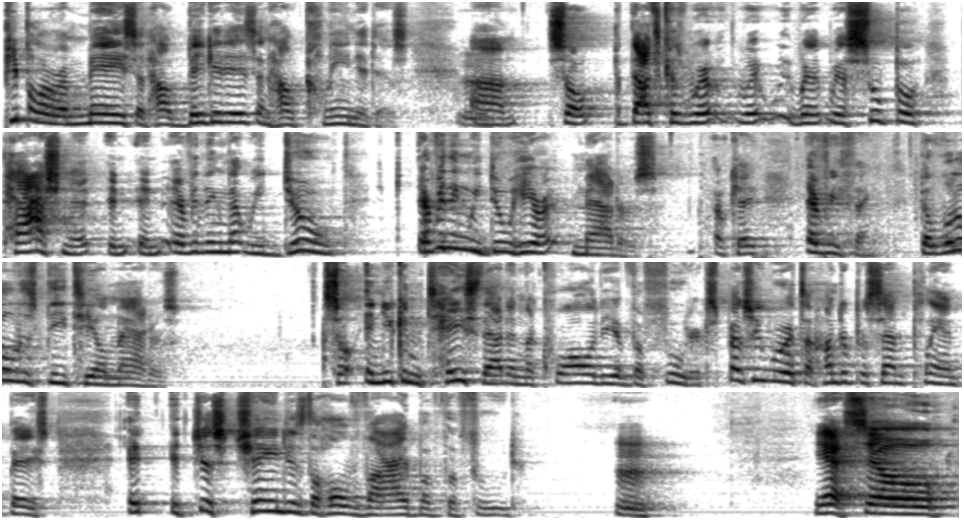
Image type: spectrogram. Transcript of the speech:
people are amazed at how big it is and how clean it is. Um, so, but that's because we're, we're, we're, we're super passionate in, in everything that we do. Everything we do here matters, okay? Everything. The littlest detail matters. So, and you can taste that in the quality of the food, especially where it's 100% plant based. It, it just changes the whole vibe of the food. Yeah, so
